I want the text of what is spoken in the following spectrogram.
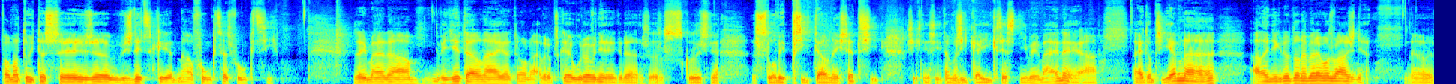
Pamatujte si, že vždycky jedná funkce s funkcí. Zejména viditelné je to na evropské úrovni, kde se skutečně slovy přítel nešetří. Všichni si tam říkají křestními jmény a, a je to příjemné, ale nikdo to nebere moc vážně. Eh,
